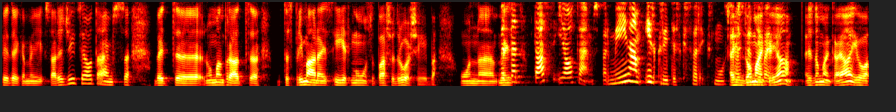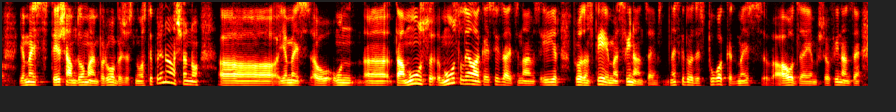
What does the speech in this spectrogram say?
pietiekami sarežģīts jautājums. Bet, nu, manuprāt, tas primārais ir mūsu pašu drošība. Un, uh, mēs... Tas jautājums par mīnām ir kritiski svarīgs mūsu es domāju, ka jā. es domāju, ka jā. Jo, ja mēs tiešām domājam par robežas nostiprināšanu, uh, ja mēs, un uh, tā mūsu, mūsu lielākais izaicinājums ir, protams, pieejamais finansējums. Neskatoties to, ka mēs audzējam šo finansējumu,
